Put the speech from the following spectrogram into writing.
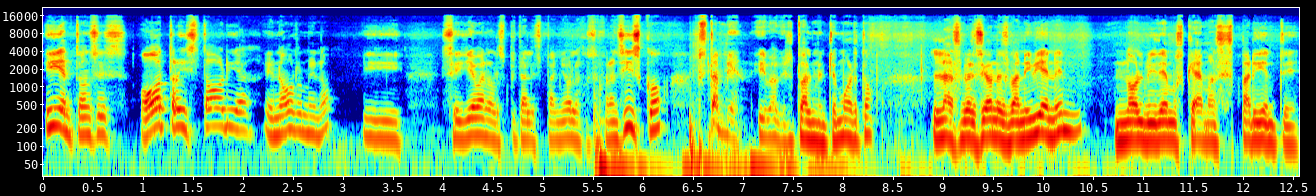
Y entonces, otra historia enorme, ¿no? Y se llevan al Hospital Español a José Francisco, pues también iba virtualmente muerto. Las versiones van y vienen. No olvidemos que además es pariente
